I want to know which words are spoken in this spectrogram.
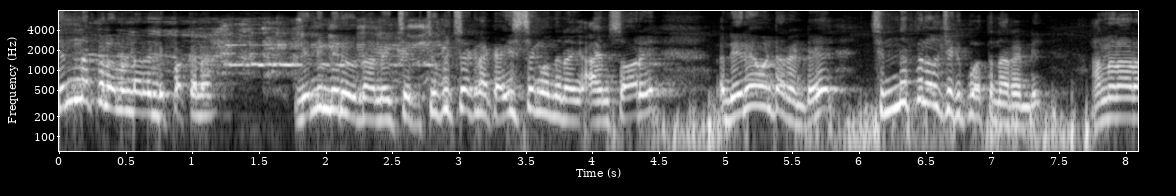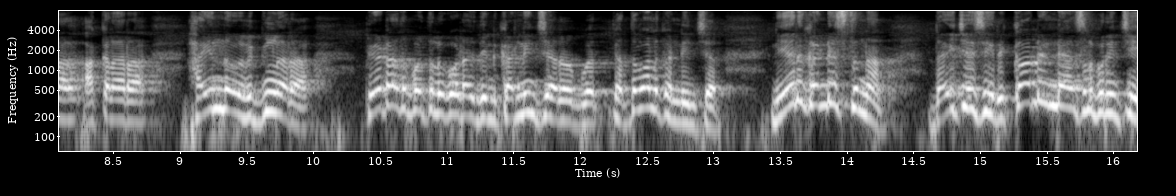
చిన్న పిల్లలు ఉన్నారండి పక్కన. ఇవన్నీ మీరు నన్ను చెప్పి చూపించాక నాకు అయిష్టంగా ఉంది. ఐఎమ్ సారీ నేనేమంటానంటే చిన్న పిల్లలు చెడిపోతున్నారండి. అన్నలారా అక్కలారా హైందవ విఘ్నులారా పీఠాధిపతులు కూడా దీన్ని ఖండించారు పెద్దవాళ్ళు ఖండించారు. నేను ఖండిస్తున్నాను. దయచేసి రికార్డింగ్ డ్యాన్సుల గురించి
